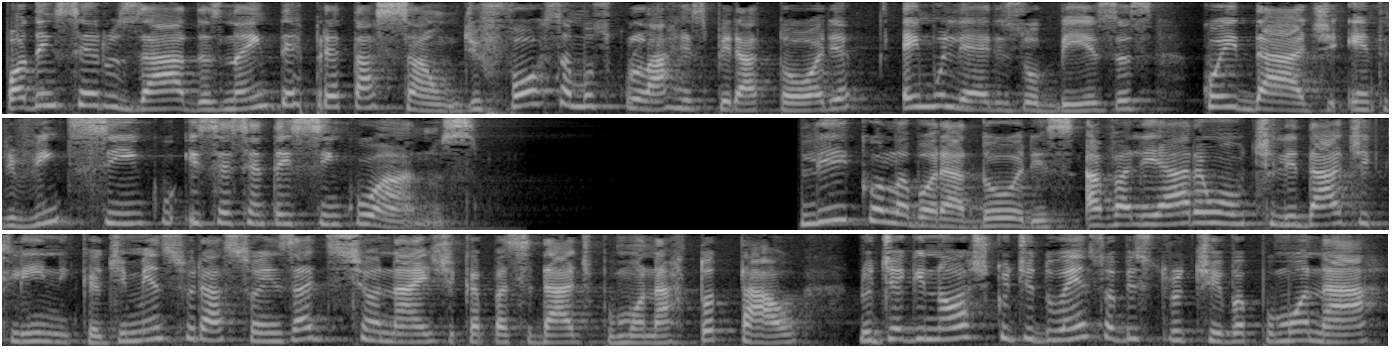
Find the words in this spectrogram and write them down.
podem ser usadas na interpretação de força muscular respiratória em mulheres obesas com idade entre 25 e 65 anos. E colaboradores avaliaram a utilidade clínica de mensurações adicionais de capacidade pulmonar total no diagnóstico de doença obstrutiva pulmonar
